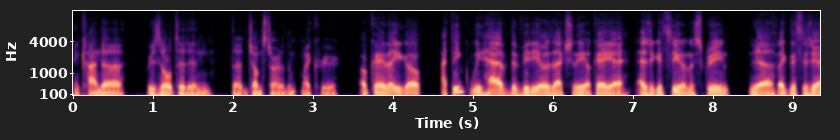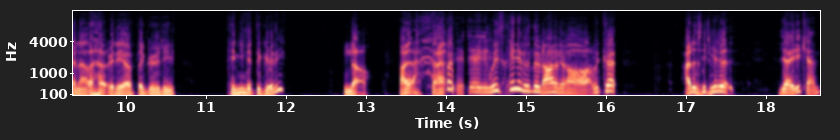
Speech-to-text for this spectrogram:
and kind of resulted in the jumpstart of the, my career. Okay, there you go. I think we have the videos actually. Okay, yeah, as you can see on the screen, Yeah. like this is your announcement video. The gritty? Can you hit the gritty? No. I, I we not at all. We cut. I just do it. Yeah, you can.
